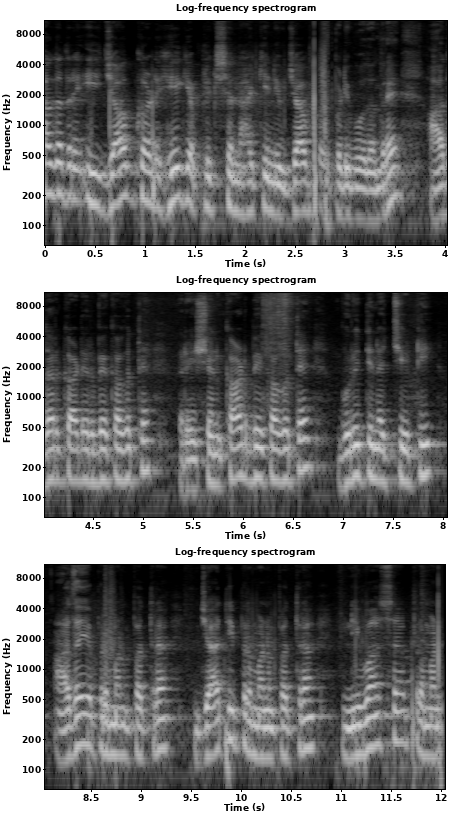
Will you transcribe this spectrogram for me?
ಹಾಗಾದರೆ ಈ ಜಾಬ್ ಕಾರ್ಡ್ ಹೇಗೆ ಅಪ್ಲಿಕೇಶನ್ ಹಾಕಿ ನೀವು ಜಾಬ್ ಕಾರ್ಡ್ ಪಡಿಬೋದು ಅಂದರೆ ಆಧಾರ್ ಕಾರ್ಡ್ ಇರಬೇಕಾಗುತ್ತೆ, ರೇಷನ್ ಕಾರ್ಡ್ ಬೇಕಾಗುತ್ತೆ, ಗುರುತಿನ ಚೀಟಿ, ಆದಾಯ ಪ್ರಮಾಣ ಪತ್ರ ಜಾತಿ ಪ್ರಮಾಣ ಪತ್ರ ನಿವಾಸ ಪ್ರಮಾಣ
